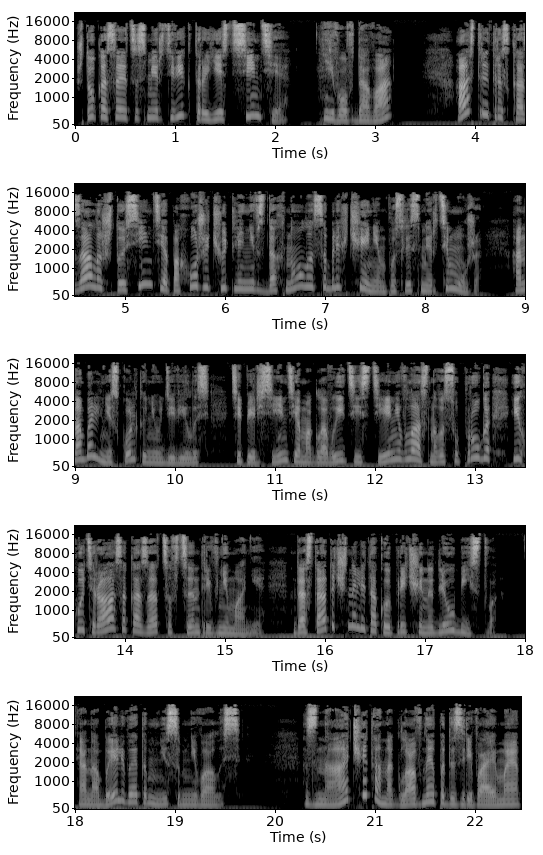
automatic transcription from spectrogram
Что касается смерти Виктора, есть Синтия, его вдова, Астрид рассказала, что Синтия, похоже, чуть ли не вздохнула с облегчением после смерти мужа. Аннабель нисколько не удивилась. Теперь Синтия могла выйти из тени властного супруга и хоть раз оказаться в центре внимания. Достаточно ли такой причины для убийства? Аннабель в этом не сомневалась. «Значит, она главная подозреваемая»,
